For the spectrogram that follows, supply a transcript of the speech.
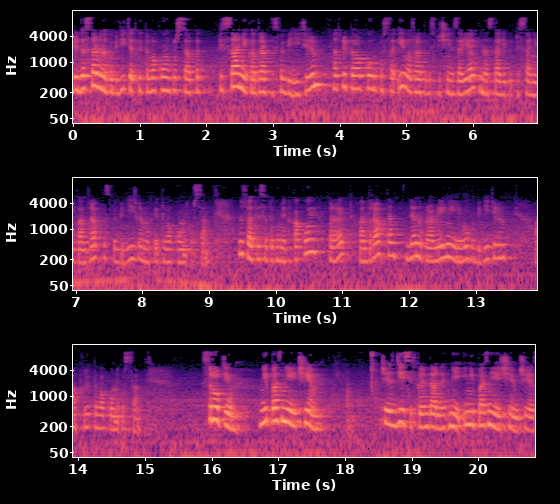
предоставлено победителю открытого конкурса, подписание контракта с победителем открытого конкурса и возврат обеспечения заявки на стадии подписания контракта с победителем открытого конкурса. Ну, соответственно, документ какой? Проект контракта для направления его победителем открытого конкурса. Сроки не позднее, чем через 10 календарных дней и не позднее, чем через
